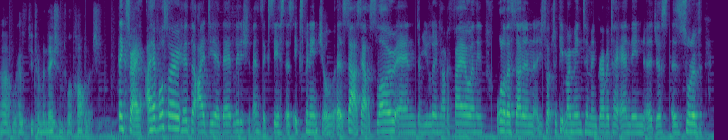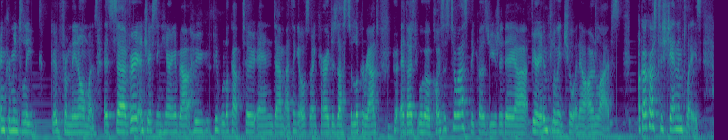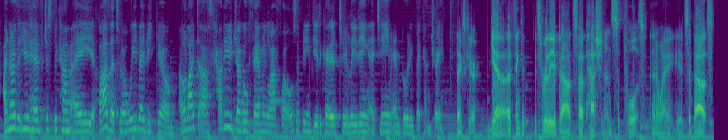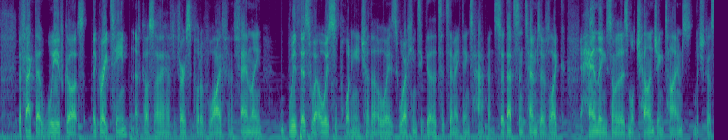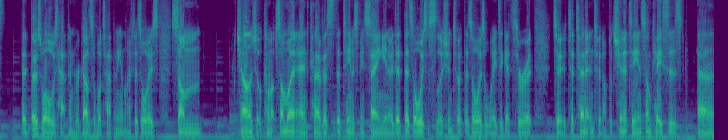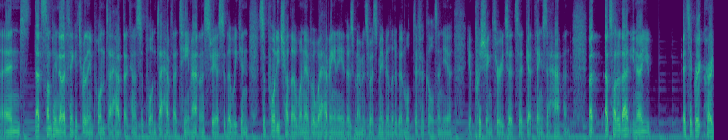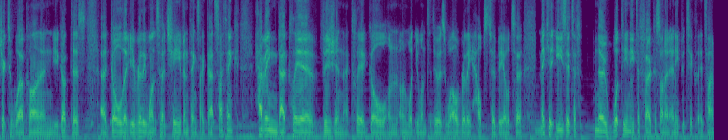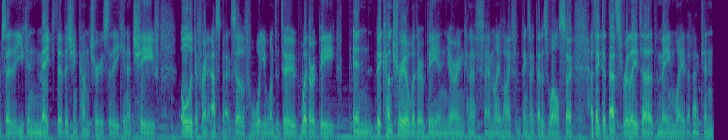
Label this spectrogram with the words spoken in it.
uh, who has determination to accomplish. Thanks, Ray. I have also heard the idea that leadership and success is exponential. It starts out slow and you learn how to fail, and then all of a sudden you start to get momentum and gravitate, and then it just is sort of incrementally good from then onwards. It's uh, very interesting hearing about who people look up to, and um, I think it also encourages us to look around at those people who are closest to us because usually they are very influential in our own lives. I'll go across to Shannon, please. I know that you have just become a father to a wee baby girl. I would like to ask, how do you juggle family life while also being dedicated to leading a team and building BitCountry? Thanks, Kira. Yeah, I think it's really about, about passion and support in a way. It's about the fact that we've got a great team. Of course, I have a very supportive wife and family. With this, we're always supporting each other, always working together to, to make things happen. So that's in terms of like handling some of those more challenging times, which because those will always happen regardless of what's happening in life. There's always some challenge that will come up somewhere and kind of as the team has been saying you know that there's always a solution to it there's always a way to get through it to to turn it into an opportunity in some cases uh, and that's something that I think it's really important to have that kind of support and to have that team atmosphere so that we can support each other whenever we're having any of those moments where it's maybe a little bit more difficult and you're you're pushing through to to get things to happen. But outside of that, you know, you it's a great project to work on and you got this uh, goal that you really want to achieve and things like that. So i think having that clear vision that clear goal on, on what you want to do as well really helps to be able to make it easier to know what do you need to focus on at any particular time so that you can make the vision come true so that you can achieve all the different aspects of what you want to do whether it be in BitCountry or whether it be in your own kind of family life and things like that as well. So i think that that's really the, the main way that i can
